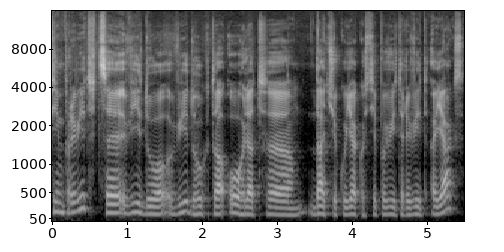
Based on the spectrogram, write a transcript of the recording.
Всім привіт! Це відео, відгук та огляд е, датчику якості повітря від Ajax.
